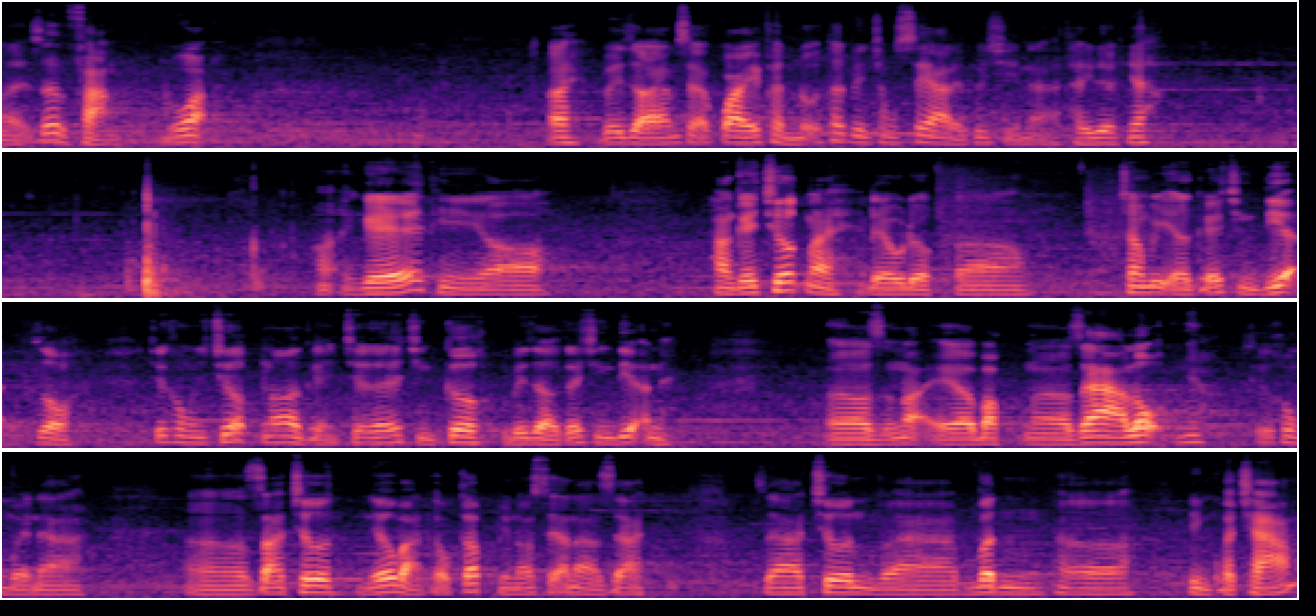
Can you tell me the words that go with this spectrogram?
Đấy, rất là phẳng đúng không ạ? Đây bây giờ em sẽ quay phần nội thất bên trong xe để quý anh chị là thấy được nhé ghế thì uh, hàng ghế trước này đều được uh, trang bị ở ghế chỉnh điện rồi chứ không như trước nó là cái ghế chỉnh cơ. Bây giờ ghế chỉnh điện này ờ, loại ờ, bọc ờ, da lộn nhé chứ không phải là ờ, da trơn. Nếu bản cao cấp thì nó sẽ là da da trơn và vân ờ, hình quả chám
